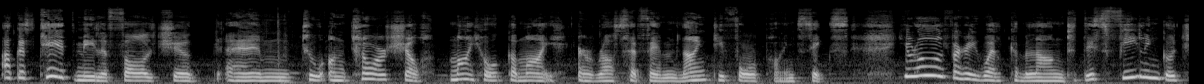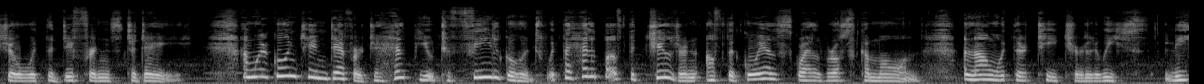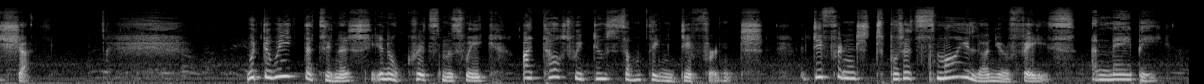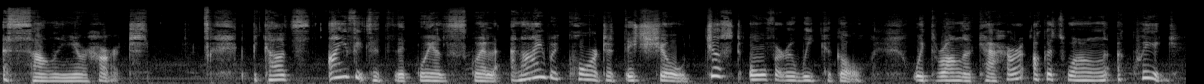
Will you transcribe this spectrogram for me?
agus céad míle fáilte um, tú an chlár seo maitho go mai ar Ross FM 94.6. You're all very welcome along to this feeling good show with the difference today. And we're going to endeavour to help you to feel good with the help of the children of the Goel Squel Roscommon, along with their teacher Louise Leisha. With the week that's in it, you know, Christmas week, I thought we'd do something different. Different to put a smile on your face and maybe a song in your heart. Because I visited the Gaelscoil and I recorded this show just over a week ago with Ranga Cahar agus Wang a Quig.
